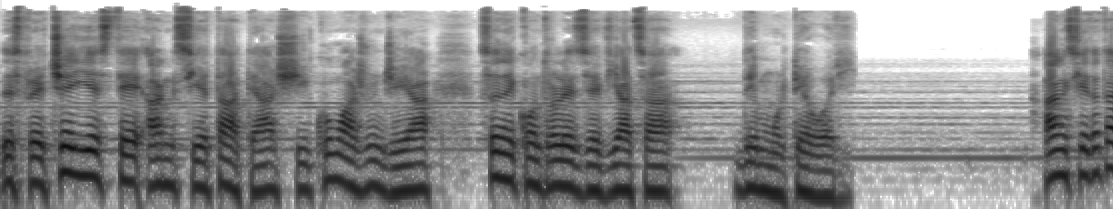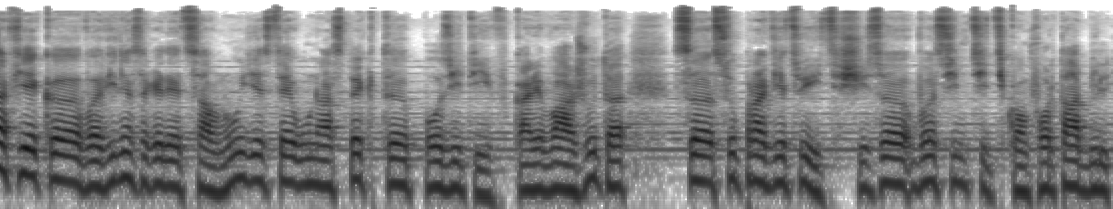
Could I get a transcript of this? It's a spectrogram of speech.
despre ce este anxietatea și cum ajunge ea să ne controleze viața de multe ori. Anxietatea, fie că vă vine să credeți sau nu, este un aspect uh, pozitiv care vă ajută să supraviețuiți și să vă simțiți confortabili,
